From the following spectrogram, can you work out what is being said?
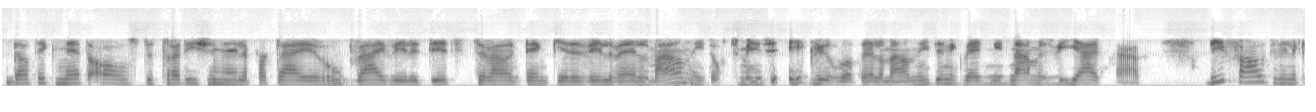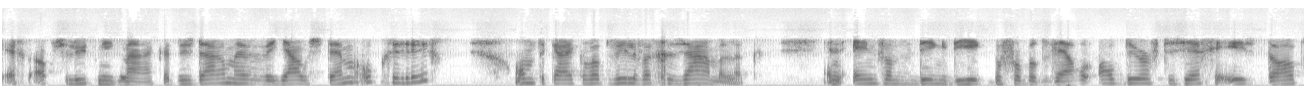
dat ik net als de traditionele partijen roep wij willen dit, terwijl ik denk ja, dat willen we helemaal niet. Of tenminste, ik wil dat helemaal niet en ik weet niet namens wie jij praat. Die fout wil ik echt absoluut niet maken. Dus daarom hebben we jouw stem opgericht om te kijken wat willen we gezamenlijk. En een van de dingen die ik bijvoorbeeld wel al durf te zeggen is dat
